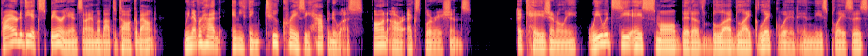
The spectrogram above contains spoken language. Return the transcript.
Prior to the experience I am about to talk about, we never had anything too crazy happen to us on our explorations. Occasionally, we would see a small bit of blood like liquid in these places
